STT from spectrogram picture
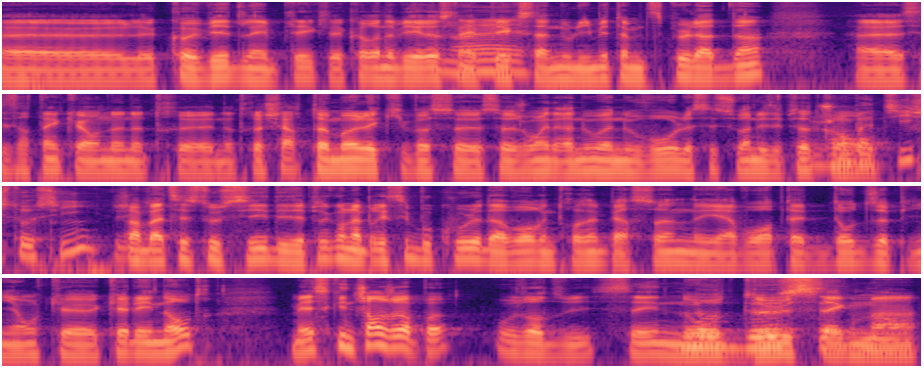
Euh, le COVID l'implique, le coronavirus l'implique, ça nous limite un petit peu là-dedans. Euh, c'est certain qu'on a notre, notre cher Thomas qui va se, se, joindre à nous à nouveau. C'est souvent des épisodes. Jean-Baptiste aussi. Jean-Baptiste aussi. Des épisodes qu'on apprécie beaucoup d'avoir une troisième personne et avoir peut-être d'autres opinions que, que, les nôtres. Mais ce qui ne changera pas aujourd'hui, c'est nos, deux, segments.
